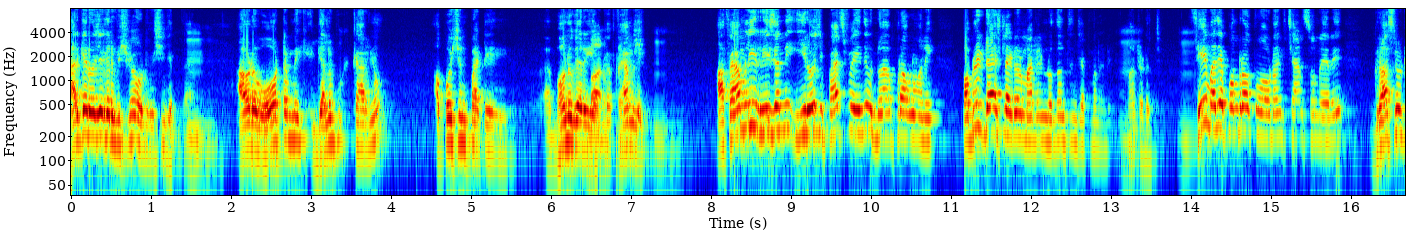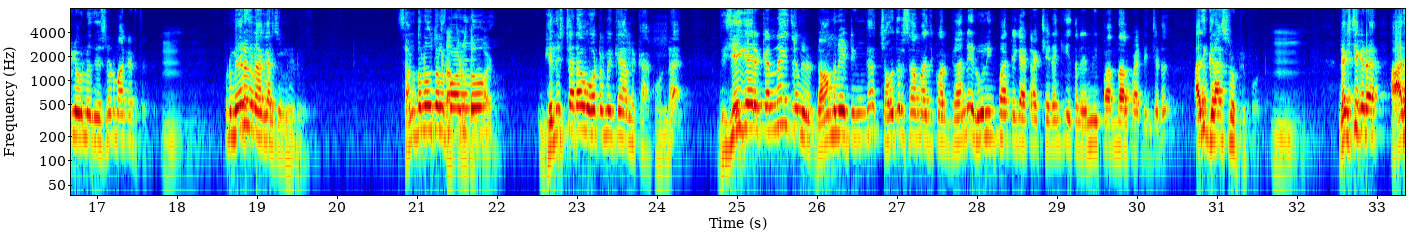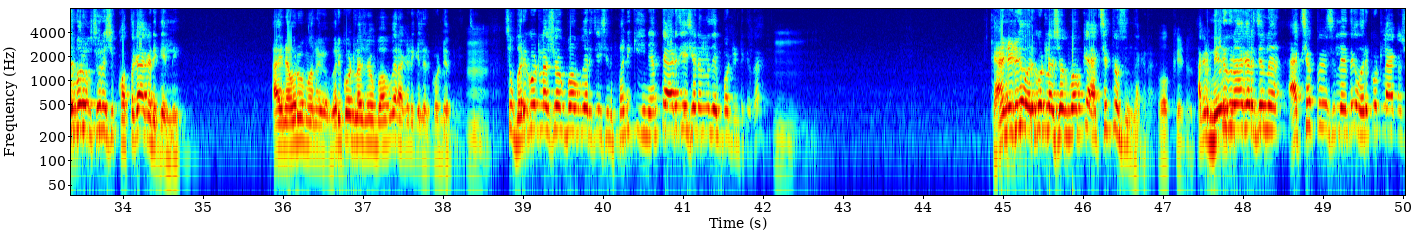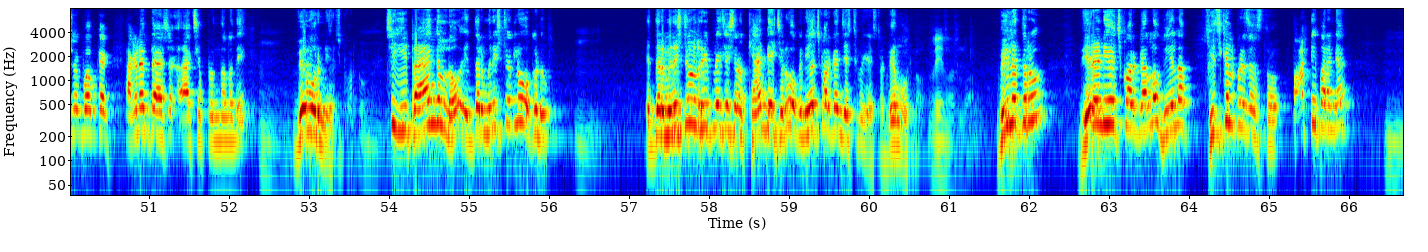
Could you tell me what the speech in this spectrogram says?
RK రోజా గారి విషయం ఒకటి విషయం చెప్తాను. ఆవిడ ఓటమికి గెలుపుకి కారణం అపోజిషన్ పార్టీ భాను గారి యొక్క. ఫ్యామిలీ. ఆ ఫ్యామిలీ రీజన్ని ఈ రోజు పాసిఫై అయింది నో ప్రాబ్లం అని పబ్లిక్ డాష్ లైట్ మాట్లాడిన ఉదంతం చెప్పమనండి. మాట్లాడొచ్చు. సేమ్ అదే పునరావృతం అవడానికి ఛాన్స్ ఉన్నాయని గ్రాస్ రూట్ లెవెల్లో తీసుకుని మాట్లాడతాడు. ఇప్పుడు మేరకు నాగార్జున ఉన్నాడు సంతనూతల పాడులో. గెలుస్తాడా ఓటమికా అని కాకుండా విజయ్ గారి కన్నా ఇతను డామినేటింగ్గా చౌదరి సామాజిక వర్గాన్ని రూలింగ్ పార్టీకి అట్రాక్ట్ చేయడానికి ఇతను ఎన్ని పందాలు పాటించాడు అది గ్రాస్ రూట్ రిపోర్ట్. నెక్స్ట్ ఇక్కడ ఆదిమూలపు సురేష్ కొత్తగా అక్కడికి వెళ్ళి ఆయన ఎవరు మన వరికోట్ల అశోక్ బాబు గారు అక్కడికి వెళ్ళారు కొండేపు. సో వరికోట్ల అశోక్ బాబు గారు చేసిన పనికి ఈయన ఎంత యాడ్ చేశాడు అన్నది ఇంపార్టెంట్ కదా ఉమ్. క్యాండిడేట్గా వరికోట్ల అశోక్ బాబుకి యాక్సెప్టెన్స్ ఉంది అక్కడ. అక్కడ మేరుగు నాగార్జున యాక్సెప్టెన్స్ లేదా వరికోట్ల అశోక్ బాబుకి అక్కడ ఎంత యాక్సెప్ట్ ఉందన్నది ఉమ్. వేమూరు నియోజకవర్గం సో ఈ ట్రయాంగిల్లో ఇద్దరు మినిస్టర్లు ఒకడు ఉమ్. ఇద్దరు మినిస్టర్లు రీప్లేస్ చేసిన ఒక క్యాండిడేట్ ఒక నియోజకవర్గం జస్టిఫై చేస్తాడు వేమూరులో. వీళ్ళిద్దరూ వేరే నియోజకవర్గాల్లో వీళ్ళ ఫిజికల్ ప్రెసెన్స్తో పార్టీ పరంగా.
